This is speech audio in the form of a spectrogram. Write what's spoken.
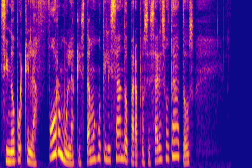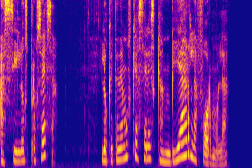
sino porque la fórmula que estamos utilizando para procesar esos datos así los procesa. Lo que tenemos que hacer es cambiar la fórmula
